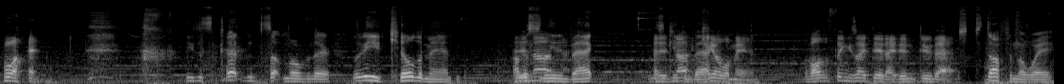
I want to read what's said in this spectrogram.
what? He's just cutting something over there. Look at you killed a man. I'm just not- leaning back. I'm I just did kicking not back. kill a man. Of all the things I did, I didn't do that. Stuff in the way.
